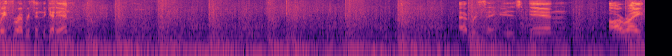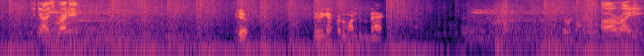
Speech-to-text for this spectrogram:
Wait for everything to get in. Everything is in. Alright. You guys ready? Yep. Do it again for the ones in the back. There we go. Alrighty.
